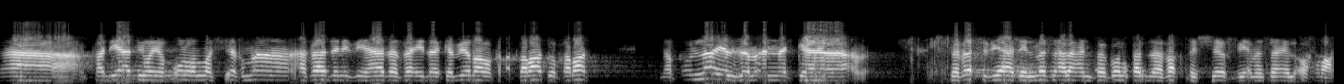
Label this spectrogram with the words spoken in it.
فقد يأتي ويقول والله الشيخ ما أفادني في هذا فائدة كبيرة وقرأت وقرأت. نقول لا يلزم أنك استفدت في هذه المسألة أن تكون قد افقت الشيخ في مسائل أخرى.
